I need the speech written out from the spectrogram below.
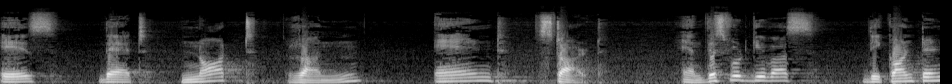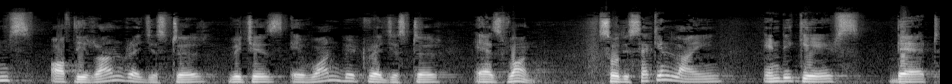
is that not run and start, and this would give us the contents of the run register, which is a 1-bit register, as 1. So the second line indicates that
